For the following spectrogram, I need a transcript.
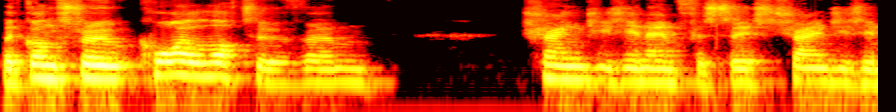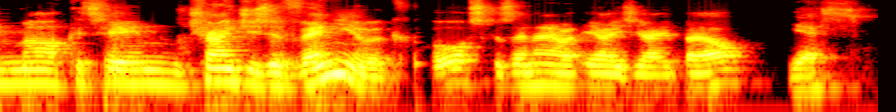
they've gone through quite a lot of um, changes in emphasis, changes in marketing, changes of venue, of course, because they're now at the AJ Bell. Yes.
